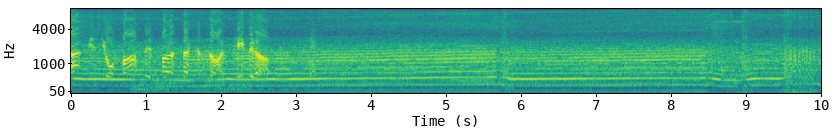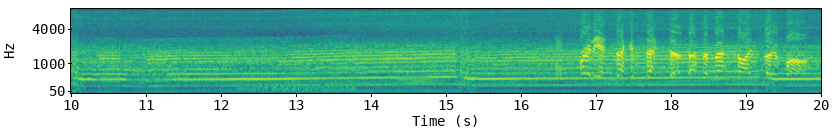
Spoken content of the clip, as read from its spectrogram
That is your fastest first sector time. Keep it up. Brilliant second sector. That's the best time so far.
